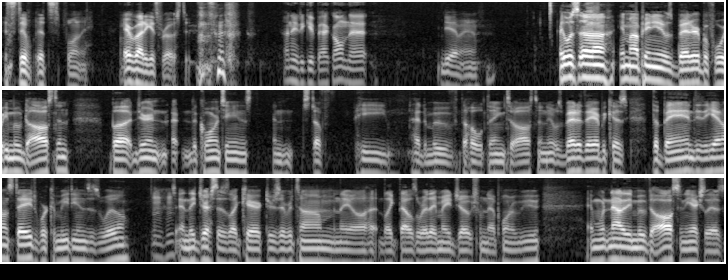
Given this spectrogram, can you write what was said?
it's still it's funny. Everybody gets roasted. I need to get back on that. yeah, man. It was uh in my opinion, it was better before he moved to Austin, but during uh, the quarantine and stuff he had to move the whole thing to Austin. It was better there because the band that he had on stage were comedians as well, hmm and they dressed as like characters every time, and they all had like that was where they made jokes from that point of view. And when, now that he moved to Austin, he actually has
